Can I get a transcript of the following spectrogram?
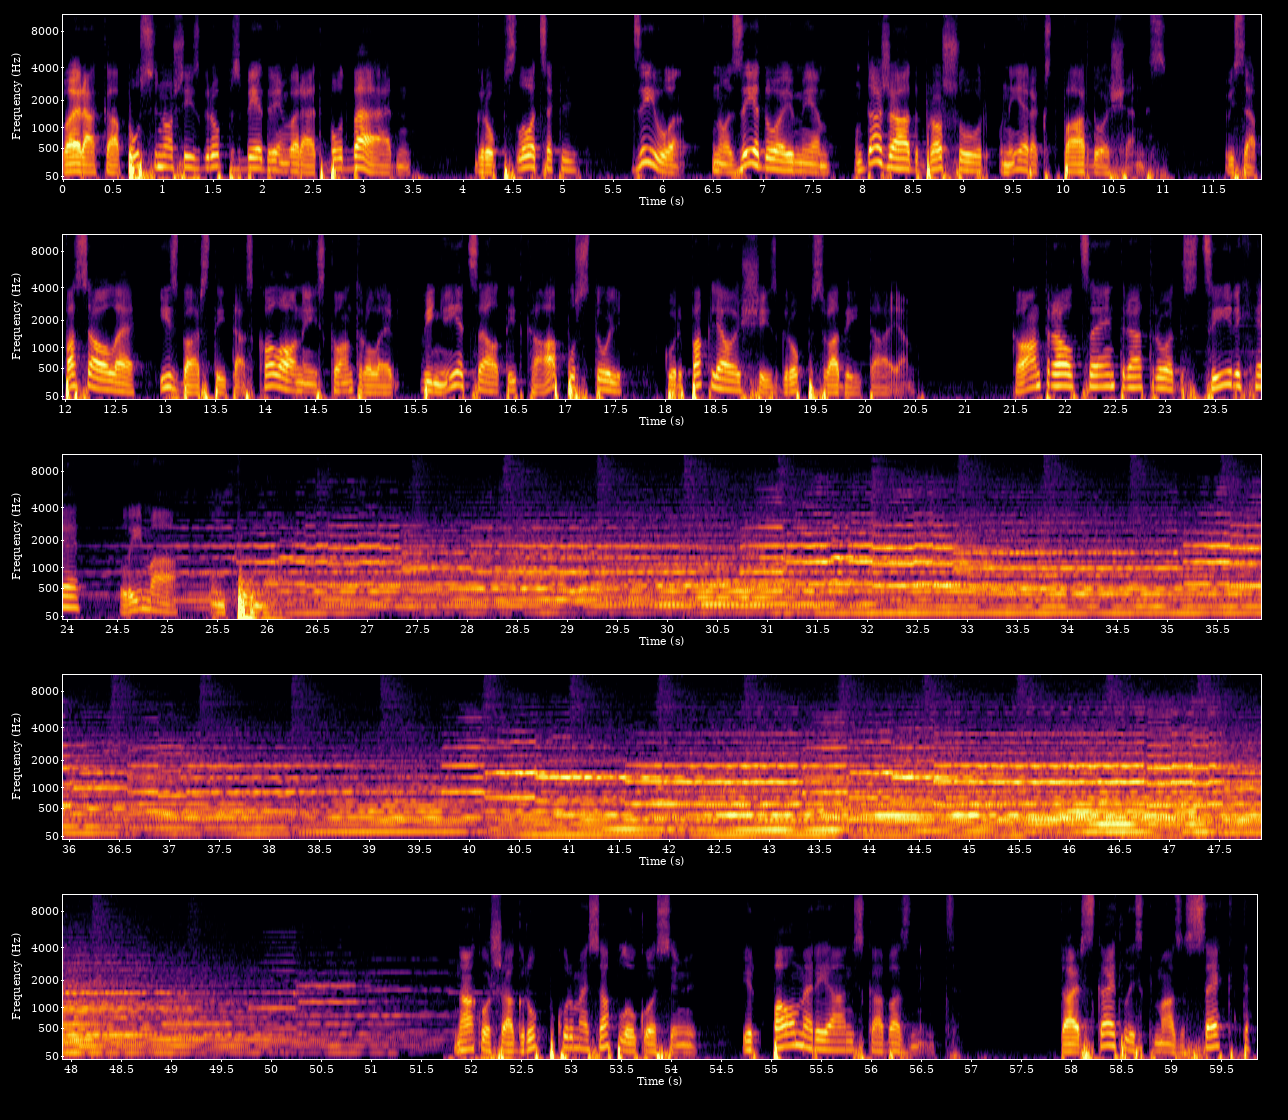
Vairāk kā pusi no šīs grupas biedriem varētu būt bērni, grupas locekļi dzīvo no ziedojumiem un dažādu brošūru un ierakstu pārdošanas. Visā pasaulē izbārstītās kolonijas kontrolē viņu iecelt it kā apstuļi, kuri pakļaujas šīs grupas vadītājam. Kontrola centri atrodas Cīrihē, Limā un Punā. Nākošā grupa, kuru mēs aplūkosim, ir Palmerijāniskā baznīca. Tā ir skaitliski maza sekte,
